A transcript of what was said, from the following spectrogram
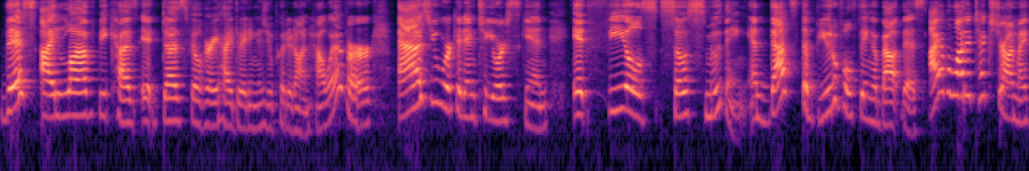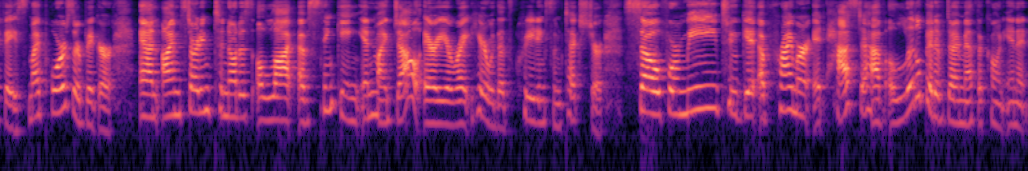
This I love because it does feel very hydrating as you put it on. However, as you work it into your skin, it feels so smoothing. And that's the beautiful thing about this. I have a lot of texture on my face. My pores are bigger and I'm starting to notice a lot of sinking in my jowl area right here that's creating some texture. So for me to get a primer, it has to have a little bit of dimethicone in it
